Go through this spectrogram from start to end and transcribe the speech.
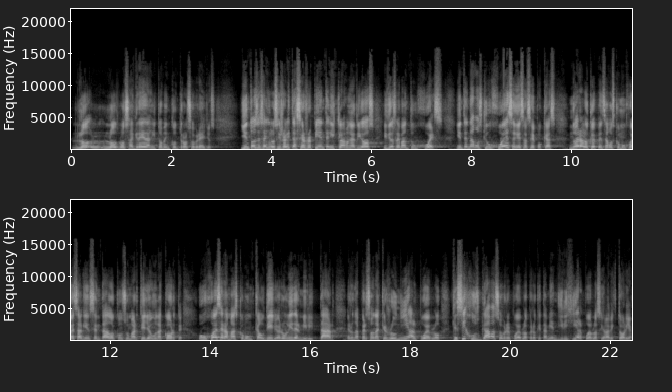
los agredan y tomen control sobre ellos. Y entonces ellos, los israelitas, se arrepienten y claman a Dios y Dios levanta un juez. Y entendamos que un juez en esas épocas no era lo que hoy pensamos como un juez, alguien sentado con su martillo en una corte. Un juez era más como un caudillo, era un líder militar, era una persona que reunía al pueblo, que sí juzgaba sobre el pueblo, pero que también dirigía al pueblo hacia la victoria.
